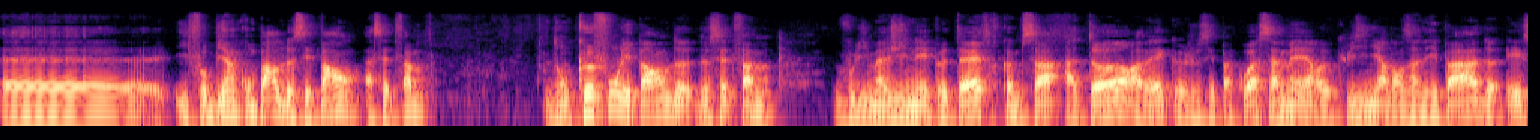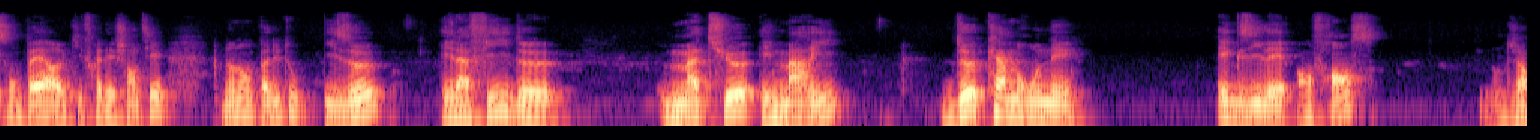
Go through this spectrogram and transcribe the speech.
il faut bien qu'on parle de ses parents à cette femme. Donc que font les parents de, de cette femme? Vous l'imaginez peut-être comme ça, à tort, avec, je sais pas quoi, sa mère cuisinière dans un EHPAD et son père qui ferait des chantiers. Non, non, pas du tout. Iseu est la fille de Mathieu et Marie, deux Camerounais exilés en France. Donc déjà,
